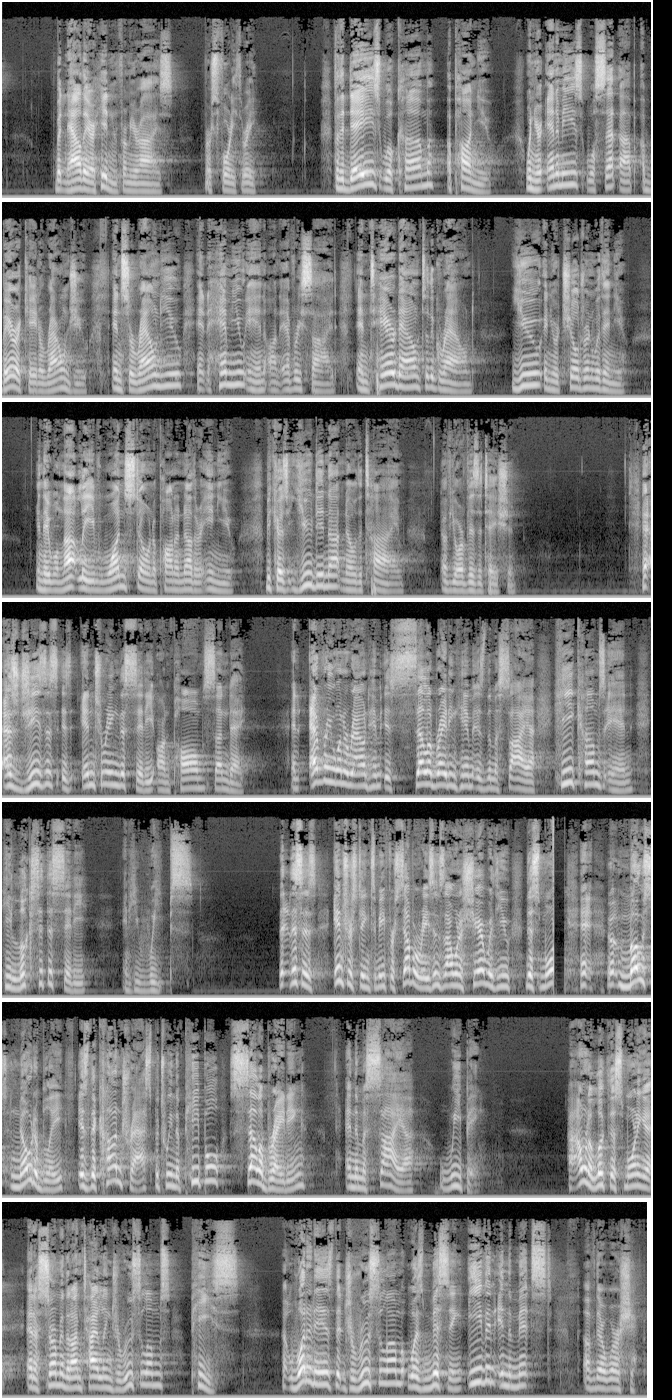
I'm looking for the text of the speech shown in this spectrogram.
But now they are hidden from your eyes. Verse 43. For the days will come upon you when your enemies will set up a barricade around you and surround you and hem you in on every side and tear down to the ground you and your children within you. And they will not leave one stone upon another in you because you did not know the time of your visitation. As Jesus is entering the city on Palm Sunday, and everyone around him is celebrating him as the Messiah, he comes in, he looks at the city, and he weeps. This is interesting to me for several reasons, and I want to share with you this morning. Eh, most notably is the contrast between the people celebrating and the Messiah weeping. I want to look this morning at, at a sermon that I'm titling Jerusalem's Peace what it is that Jerusalem was missing, even in the midst of their worship.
